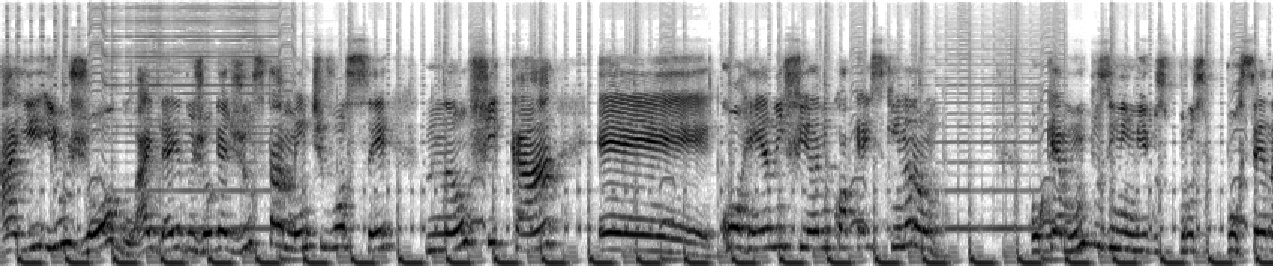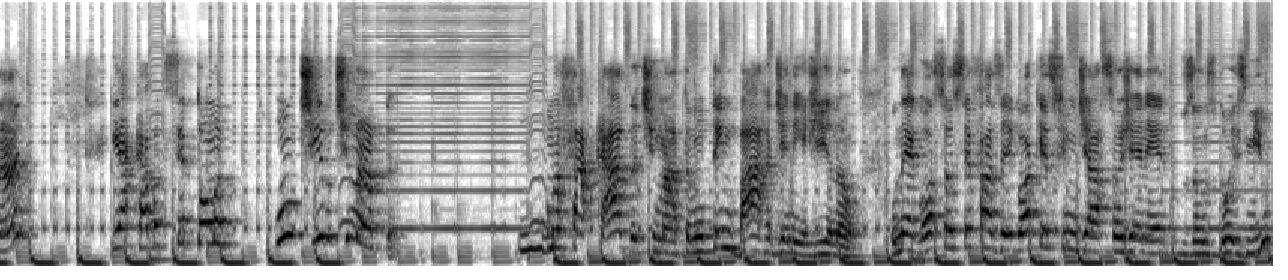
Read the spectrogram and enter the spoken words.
Aí, e o jogo, a ideia do jogo é justamente você não ficar é, correndo, enfiando em qualquer esquina, não. Porque é muitos inimigos por, por cenário e acaba que você toma um tiro te mata. Uhum. Uma facada te mata, não tem barra de energia, não. O negócio é você fazer igual aqueles filmes de ação genérico dos anos 2000,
